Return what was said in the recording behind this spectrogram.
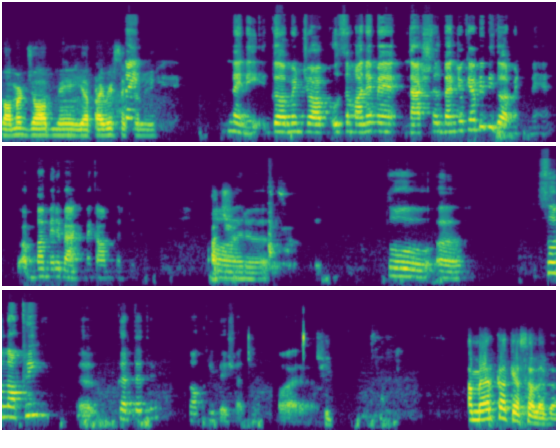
گورنمنٹ جاب میں یا پرائیویٹ سیکٹر میں؟ نہیں نہیں گورنمنٹ جاب اس زمانے میں نیشنل بینک جو کہ ابھی بھی گورنمنٹ میں ہے۔ تو ابا میرے بینک میں کام کرتے تھے۔ اور تو سو نوکری کرتے تھے۔ نوکری پیشہ تھے اور امریکہ کیسا لگا؟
